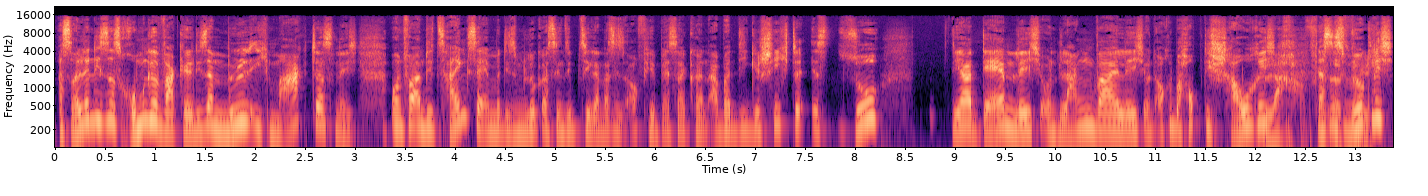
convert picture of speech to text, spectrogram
was soll denn dieses Rumgewackel, dieser Müll? Ich mag das nicht. Und vor allem, die zeigen es ja immer mit diesem Look aus den 70ern, dass sie es auch viel besser können. Aber die Geschichte ist so ja, dämlich und langweilig und auch überhaupt nicht schaurig. Lachhaft. Das ist also wirklich,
